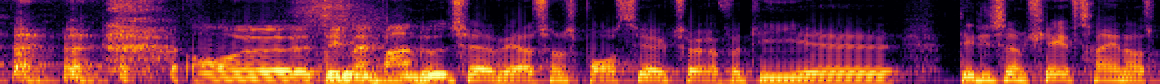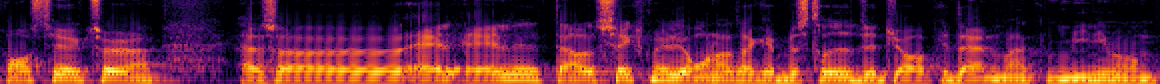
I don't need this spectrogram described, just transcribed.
og øh, det er man bare nødt til at være som sportsdirektør, fordi øh, det er ligesom cheftræner og sportsdirektør. Altså alle, alle, der er jo 6 millioner, der kan bestride det job i Danmark, minimum.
